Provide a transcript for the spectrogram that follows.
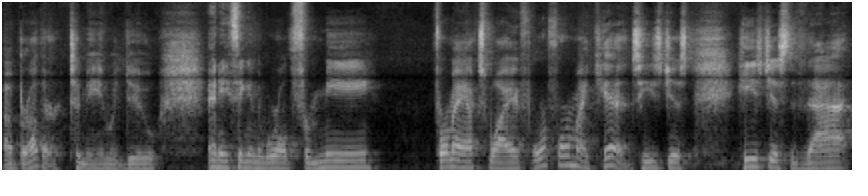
a brother to me and would do anything in the world for me for my ex-wife or for my kids. He's just he's just that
